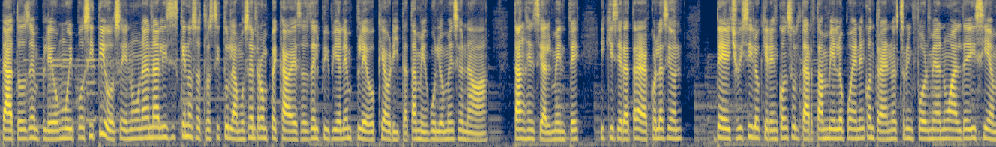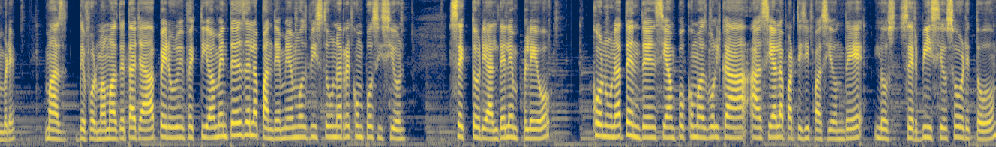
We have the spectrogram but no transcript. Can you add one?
datos de empleo muy positivos. En un análisis que nosotros titulamos el rompecabezas del PIB y el empleo, que ahorita también Julio mencionaba tangencialmente y quisiera traer a colación, de hecho, y si lo quieren consultar, también lo pueden encontrar en nuestro informe anual de diciembre, más, de forma más detallada, pero efectivamente desde la pandemia hemos visto una recomposición sectorial del empleo con una tendencia un poco más volcada hacia la participación de los servicios sobre todo,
